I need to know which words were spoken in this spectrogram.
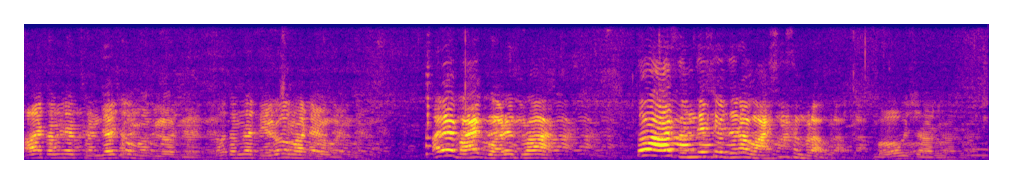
આ તમને સંદેશો મોકલ્યો છે. તો તમને તેડવા માટે આવ્યો છે. અરે ભાઈ ઘોડેશ્વર તો આ સંદેશો જરા વાંચી સંભળાવો. બહુ સારું.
